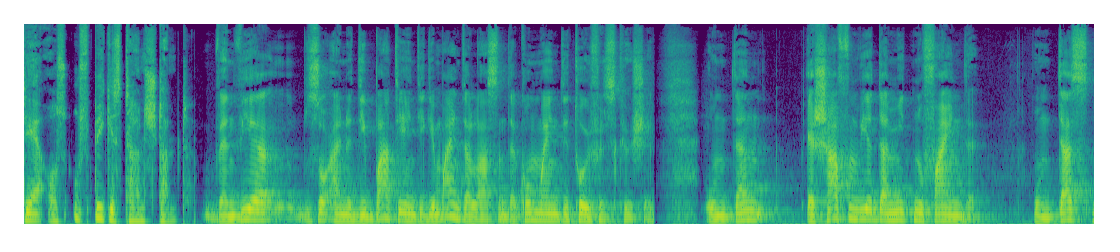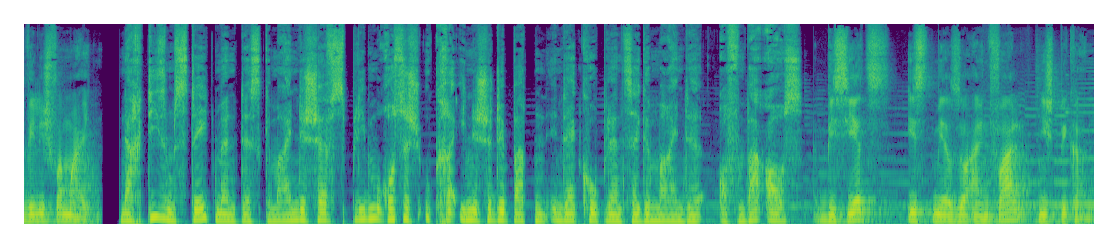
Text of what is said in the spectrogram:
der aus Usbekistan stammt. Wenn wir so eine Debatte in die Gemeinde lassen, da kommen wir in die Teufelsküche. Und dann erschaffen wir damit nur Feinde. Und das will ich vermeiden. Nach diesem Statement des Gemeindechefs blieben russisch-ukrainische Debatten in der Koblenzer Gemeinde offenbar aus. Bis jetzt ist mir so ein Fall nicht bekannt.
